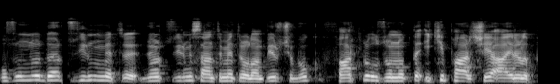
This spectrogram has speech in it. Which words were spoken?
Uzunluğu 420 metre, 420 santimetre olan bir çubuk farklı uzunlukta iki parçaya ayrılıp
